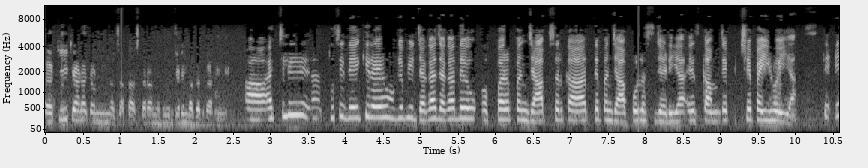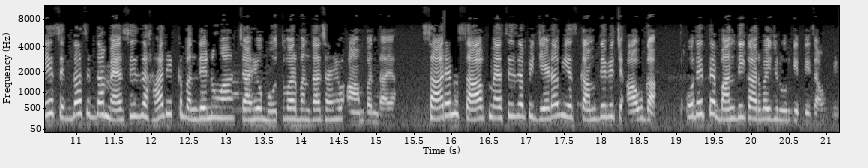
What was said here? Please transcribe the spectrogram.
ਅਹ ਕੀ ਕਹਿਣਾ ਚਾਹੁੰਦੇ ਨਸ਼ਾ ਤਸਕਰਾਂ ਨੂੰ ਹੋਰ ਜਿਹੜੀ ਮਦਦ ਕਰ ਰਹੀ ਹੈ ਐਕਚੁਅਲੀ ਤੁਸੀਂ ਦੇਖ ਹੀ ਰਹੇ ਹੋਗੇ ਵੀ ਜਗ੍ਹਾ ਜਗ੍ਹਾ ਦੇ ਉੱਪਰ ਪੰਜਾਬ ਸਰਕਾਰ ਤੇ ਪੰਜਾਬ ਪੁਲਿਸ ਜਿਹੜੀ ਆ ਇਸ ਕੰਮ ਦੇ ਪਿੱਛੇ ਪਈ ਹੋਈ ਆ। ਤੇ ਇਹ ਸਿੱਧਾ ਸਿੱਧਾ ਮੈਸੇਜ ਹਰ ਇੱਕ ਬੰਦੇ ਨੂੰ ਆ ਚਾਹੇ ਉਹ ਮੋਤਵਰ ਬੰਦਾ ਚਾਹੇ ਉਹ ਆਮ ਬੰਦਾ ਆ। ਸਾਰਿਆਂ ਨੂੰ ਸਾਫ਼ ਮੈਸੇਜ ਆ ਵੀ ਜਿਹੜਾ ਵੀ ਇਸ ਕੰਮ ਦੇ ਵਿੱਚ ਆਊਗਾ ਉਹਦੇ ਤੇ ਬਣਦੀ ਕਾਰਵਾਈ ਜ਼ਰੂਰ ਕੀਤੀ ਜਾਊਗੀ।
